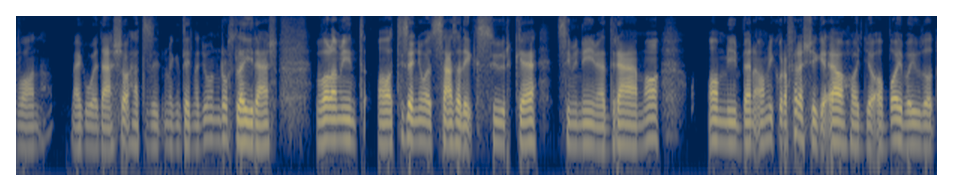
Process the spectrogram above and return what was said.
van megoldása. Hát ez egy, megint egy nagyon rossz leírás. Valamint a 18% szürke című német dráma, amiben amikor a felesége elhagyja a bajba jutott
